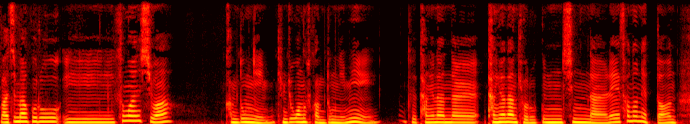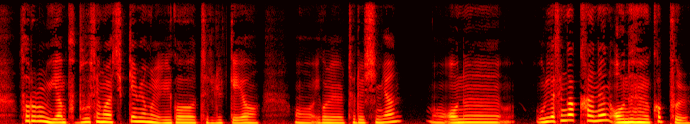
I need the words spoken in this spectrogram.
마지막으로 이 승환 씨와 감독님, 김조광수 감독님이 그 당연한 날, 당연한 결혼식 날에 선언했던 서로를 위한 부부 생활 10개명을 읽어 드릴게요. 어, 이걸 들으시면, 어, 어느, 우리가 생각하는 어느 커플,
